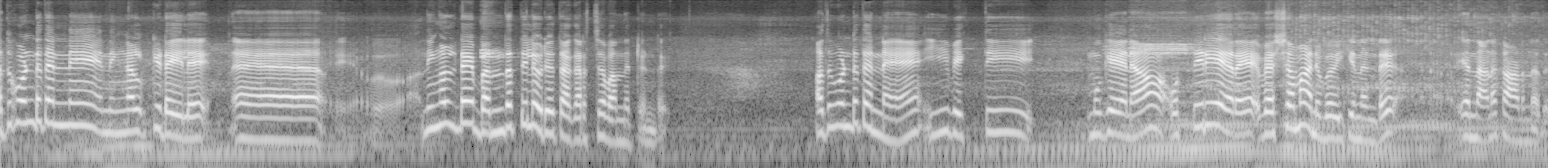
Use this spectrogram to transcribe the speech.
അതുകൊണ്ട് തന്നെ നിങ്ങൾക്കിടയിൽ നിങ്ങളുടെ ബന്ധത്തിൽ ഒരു തകർച്ച വന്നിട്ടുണ്ട്. അതുകൊണ്ട് തന്നെ ഈ വ്യക്തി മുഖേന ഒത്തിരിയേറെ വിഷമം അനുഭവിക്കുന്നുണ്ട്. എന്നാണ് കാണുന്നത്.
